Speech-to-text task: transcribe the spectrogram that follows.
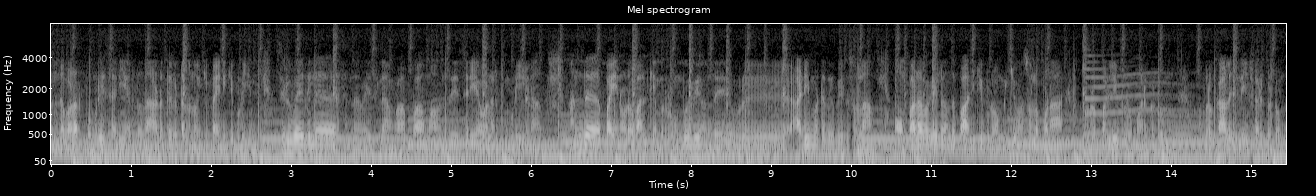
அந்த வளர்ப்பு முறை சரியாக இருந்தால் தான் அடுத்த கட்டத்தை நோக்கி பயணிக்க முடியும். சிறு வயதில் சின்ன வயசில் அவங்க அப்பா அம்மா வந்து சரியாக வளர்க்க முடியலன்னா அந்த பையனோட வாழ்க்கை முறை ரொம்பவே வந்து ஒரு அடிமட்டத்துக்கு போயிட்டு சொல்லலாம். அவன் பல வகையில் வந்து பாதிக்கப்படுவான். முக்கியமாக சொல்லப்போனால் ஒரு பள்ளி இருக்கட்டும் அப்புறம் காலேஜ் லைஃபாக இருக்கட்டும்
